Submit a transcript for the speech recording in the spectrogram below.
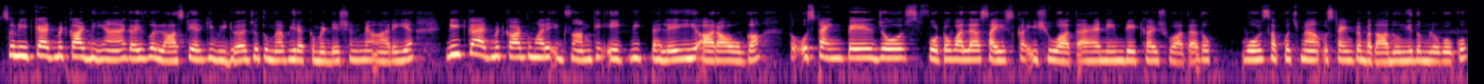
सो so, नीट का एडमिट कार्ड नहीं आया। गाइज़ वो लास्ट ईयर की वीडियो है जो तुम्हें अभी रिकमेंडेशन में आ रही है। नीट का एडमिट कार्ड तुम्हारे एग्ज़ाम के एक वीक पहले ही आ रहा होगा। तो उस टाइम पे जो फ़ोटो वाला साइज़ का इशू आता है नेम डेट का इशू आता है तो वो सब कुछ मैं उस टाइम पे बता दूँगी तुम लोगों को।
